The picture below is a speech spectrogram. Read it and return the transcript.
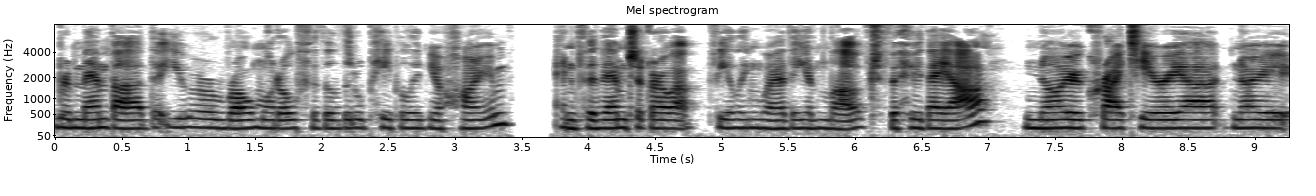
remember that you are a role model for the little people in your home and for them to grow up feeling worthy and loved for who they are. No criteria, no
